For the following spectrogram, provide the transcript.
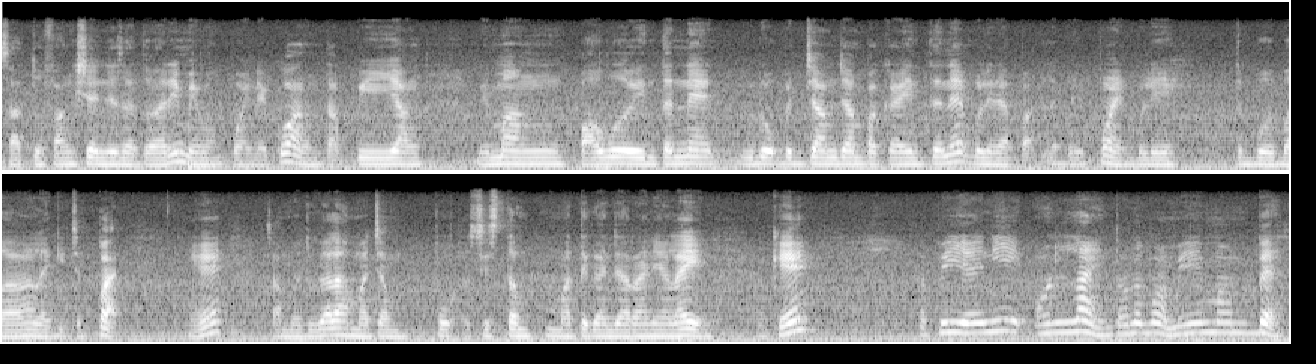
satu function je satu hari memang point dia kurang. Tapi yang memang power internet duduk berjam-jam pakai internet boleh dapat lebih point. Boleh tebus barang lagi cepat. Eh sama jugalah macam sistem mata ganjaran yang lain. Okey tapi yang ini online tuan-tuan memang best.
